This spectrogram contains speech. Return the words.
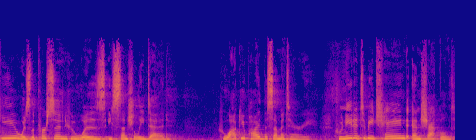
he was the person who was essentially dead, who occupied the cemetery, who needed to be chained and shackled.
